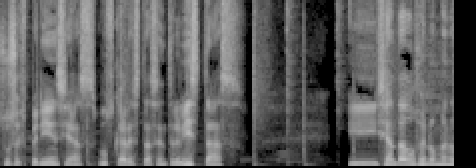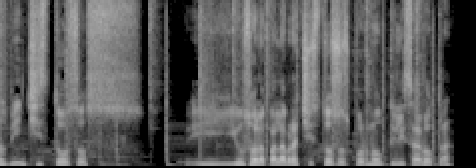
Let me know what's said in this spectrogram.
sus experiencias, buscar estas entrevistas. Y se han dado fenómenos bien chistosos, y uso la palabra chistosos por no utilizar otra.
